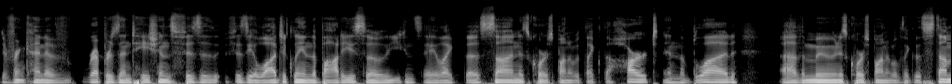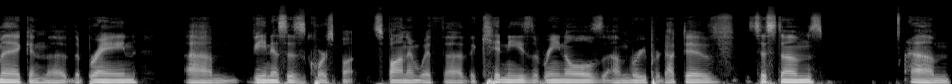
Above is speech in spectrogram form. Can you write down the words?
different kind of representations phys- physiologically in the body. So you can say like the sun is correspondent with like the heart and the blood. Uh, the moon is correspondent with like the stomach and the the brain. Um, venus is correspondent with uh, the kidneys the renals um, reproductive systems. Um,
